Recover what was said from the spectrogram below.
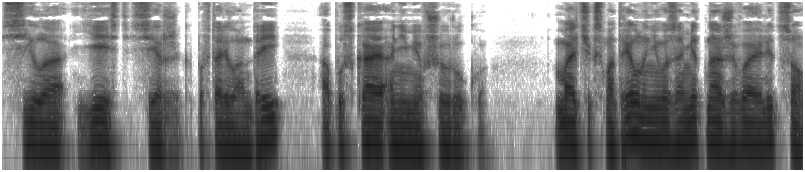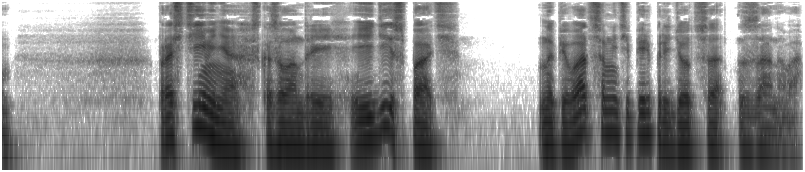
«Сила есть, Сержик», — повторил Андрей, опуская онемевшую руку. Мальчик смотрел на него, заметно оживая лицом. «Прости меня», — сказал Андрей, — «и иди спать. Напиваться мне теперь придется заново».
